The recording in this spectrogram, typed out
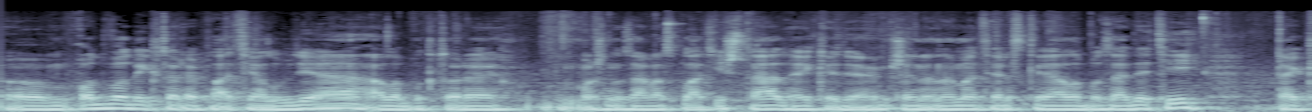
Ehm, odvody, ktoré platia ľudia, alebo ktoré možno za vás platí štát, aj keď je žena na materskej alebo za deti, tak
